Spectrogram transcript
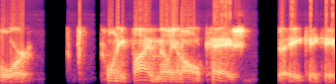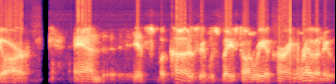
for 25 million all cash to AKKR. And it's because it was based on reoccurring revenue.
